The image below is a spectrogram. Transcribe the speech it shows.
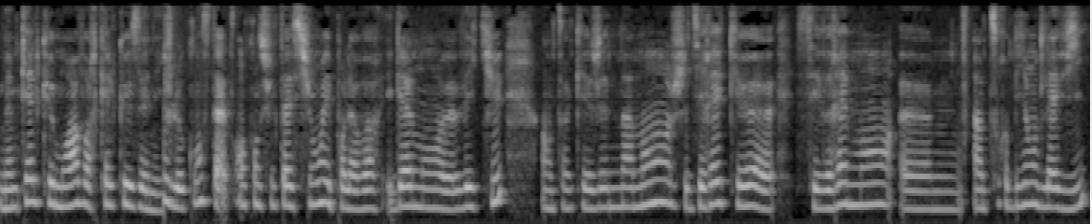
même quelques mois, voire quelques années. Je le constate en consultation et pour l'avoir également euh, vécu en tant que jeune maman, je dirais que c'est vraiment un tourbillon de la vie,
